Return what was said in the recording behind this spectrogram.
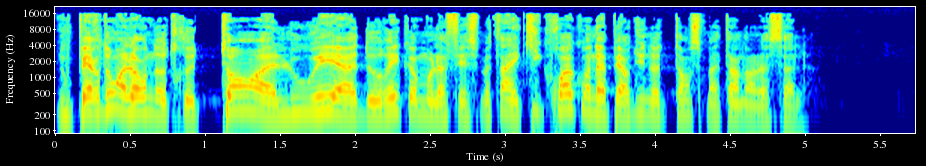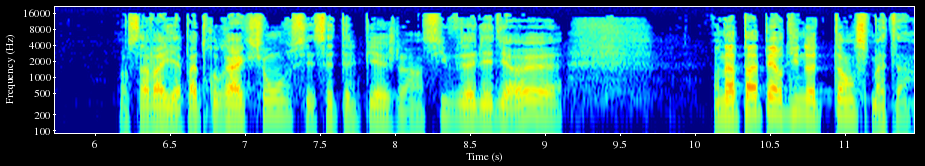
Nous perdons alors notre temps à louer, à adorer comme on l'a fait ce matin. Et qui croit qu'on a perdu notre temps ce matin dans la salle? Bon, ça va, il n'y a pas trop de réaction, c'était le piège là. Hein. Si vous allez dire, euh, on n'a pas perdu notre temps ce matin.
